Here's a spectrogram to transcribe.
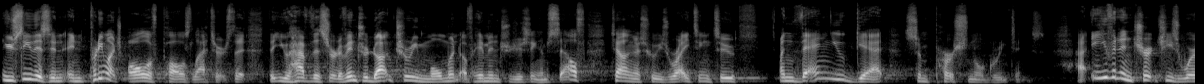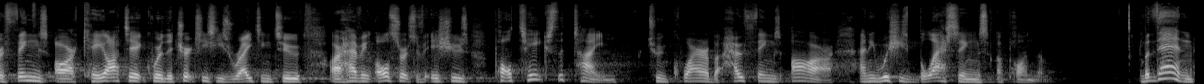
You see this in, in pretty much all of Paul's letters, that, that you have this sort of introductory moment of him introducing himself, telling us who he's writing to, and then you get some personal greetings. Uh, even in churches where things are chaotic, where the churches he's writing to are having all sorts of issues, Paul takes the time to inquire about how things are and he wishes blessings upon them. But then,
